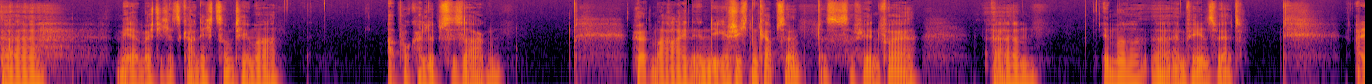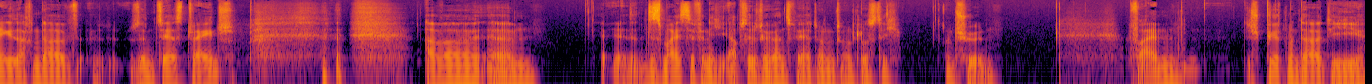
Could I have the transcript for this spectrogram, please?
äh, mehr möchte ich jetzt gar nicht zum Thema Apokalypse sagen. Hört mal rein in die Geschichtenkapsel. Das ist auf jeden Fall ähm, immer äh, empfehlenswert. Einige Sachen da sind sehr strange, aber ähm, das meiste finde ich absolut hörenswert und, und lustig und schön. Vor allem spürt man da die,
